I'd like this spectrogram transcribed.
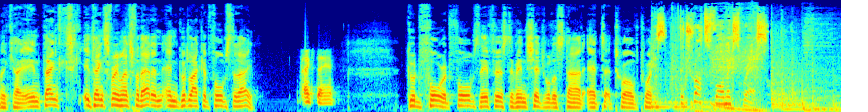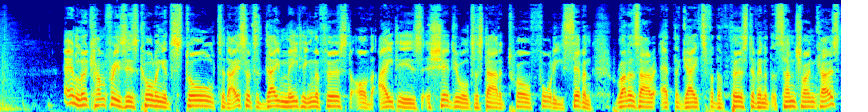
Okay, and thanks, thanks very much for that, and, and good luck at Forbes today. Thanks, Dan. Good four at Forbes. Their first event scheduled to start at twelve twenty. The Trots Form Express. And Luke Humphreys is calling it stall today, so it's a day meeting. The first of eight is scheduled to start at 12.47. Runners are at the gates for the first event at the Sunshine Coast.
